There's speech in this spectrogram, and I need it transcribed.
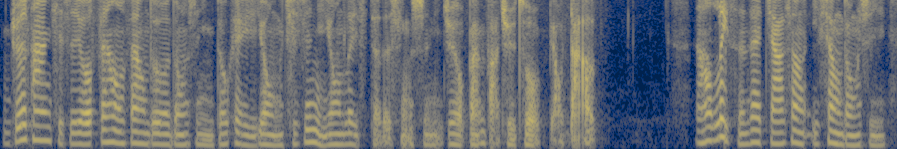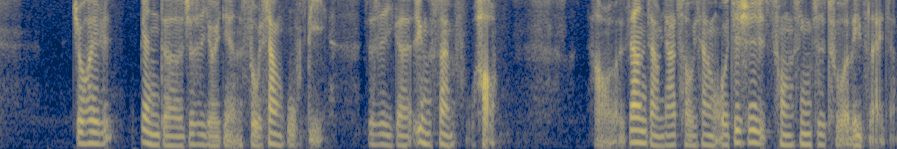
你就会发现其实有非常非常多的东西，你都可以用。其实你用 list 的形式，你就有办法去做表达了。然后 list 再加上一项东西，就会变得就是有一点所向无敌，就是一个运算符号。好，这样讲比较抽象。我继续从心智图的例子来讲，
